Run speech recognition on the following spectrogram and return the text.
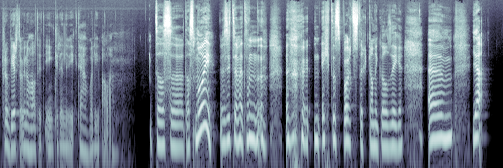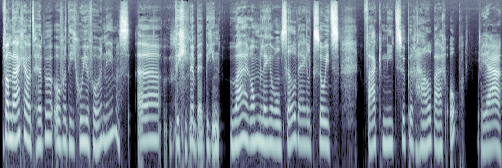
ik probeer toch nog altijd één keer in de week te gaan volleyballen. Dat is, uh, dat is mooi. We zitten met een, een, een, echte sportster, kan ik wel zeggen. Um, ja, vandaag gaan we het hebben over die goede voornemens. Uh, beginnen bij het begin. Waarom leggen we onszelf eigenlijk zoiets vaak niet super haalbaar op? Ja,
